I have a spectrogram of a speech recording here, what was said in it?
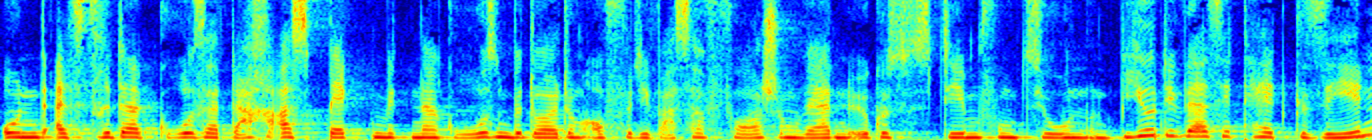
Und als dritter großer Dachaspekt mit einer großen Bedeutung auch für die Wasserforschung werden Ökosystemfunktionen und Biodiversität gesehen.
